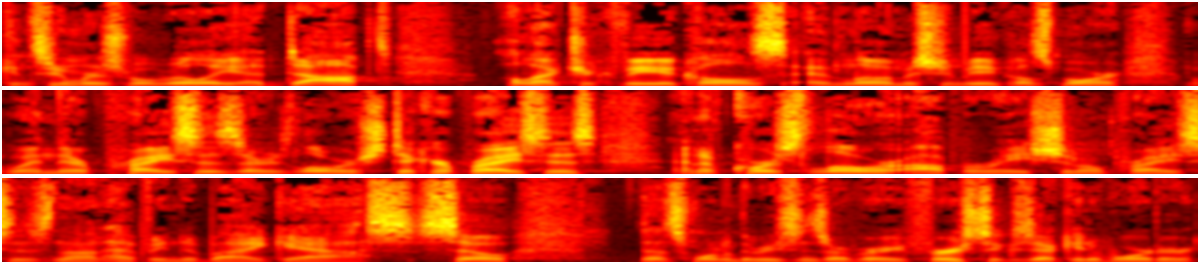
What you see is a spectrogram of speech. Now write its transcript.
Consumers will really adopt electric vehicles and low emission vehicles more when their prices are lower sticker prices and of course lower operational prices not having to buy gas. So that's one of the reasons our very first executive order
